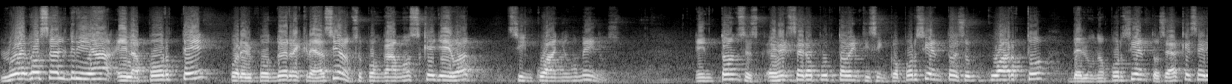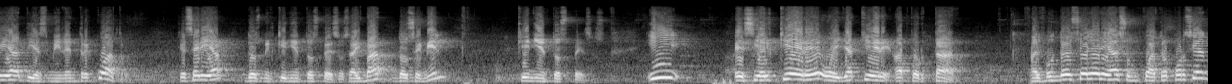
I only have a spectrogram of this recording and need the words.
Luego saldría el aporte por el fondo de recreación. Supongamos que lleva 5 años o menos. Entonces, es el 0.25%, es un cuarto del 1%, o sea que sería 10 mil entre 4 que sería 2.500 pesos. Ahí van 12.500 pesos. Y eh, si él quiere o ella quiere aportar al fondo de solidaridad es un 4%,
